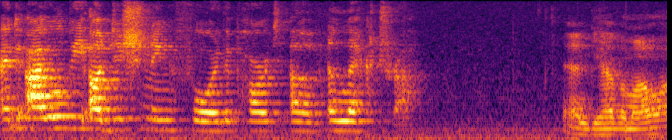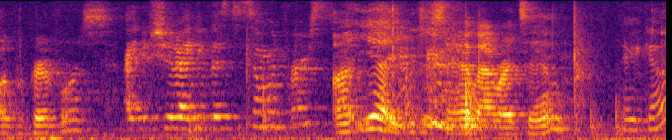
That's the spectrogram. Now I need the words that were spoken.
and I will be auditioning for the part of Elektra. And do you have a monologue prepared for us? I, should I give this to someone first? Uh, yeah, you can just hand that right to him. There you go.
